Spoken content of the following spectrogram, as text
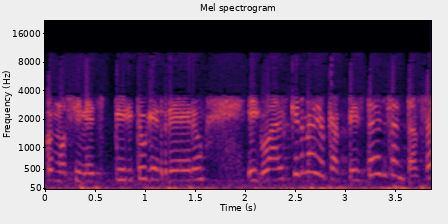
como sin espíritu guerrero, igual que el mediocampista del Santa Fe,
